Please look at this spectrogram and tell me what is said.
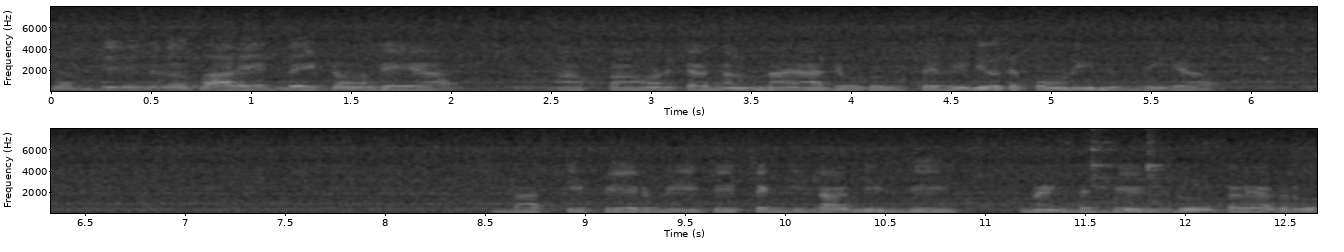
ਸਬਜ਼ੀ ਦੇ ਚਲੋ ਸਾਰੇ ਇਦਾਂ ਹੀ ਬਣਾਉਂਦੇ ਆ। ਆਪਾਂ ਹੁਣ ਚੈਨਲ ਬਣਾਇਆ YouTube ਤੇ ਵੀਡੀਓ ਤੇ ਪਾਉਣੀ ਹੁੰਦੀ ਆ। ਬਾਕੀ ਫੇਰ ਵੀ ਜੇ ਚੰਗੀ ਲੱਗਦੀ ਹੁੰਦੀ ਕਮੈਂਟ ਸ਼ੇਅਰ ਜ਼ਰੂਰ ਕਰਿਆ ਕਰੋ।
